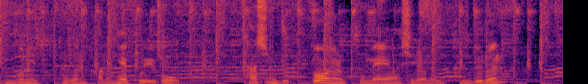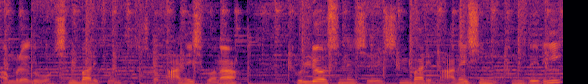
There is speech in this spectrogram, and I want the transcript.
충분히 세탁은 가능해 보이고 46번을 구매하시려는 분들은 아무래도 신발이 조금 개수가 많으시거나 돌려 신으실 신발이 많으신 분들이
